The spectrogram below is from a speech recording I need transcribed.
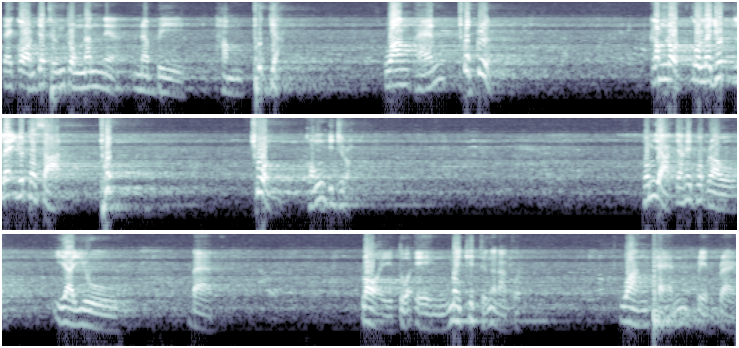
แต่ก่อนจะถึงตรงนั้นเนี่ย นบีทำทุกอย่าง วางแผนทุกเรื่องกำหนดกลยุทธ์และยุทธศาสตร์ ทุกช่วง ของฮิจรัตผมอยากจะให้พวกเราอย่าอยู่แบบปล่อยตัวเองไม่คิดถึงอนาคต วางแผนเปลี่ยนแปลง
